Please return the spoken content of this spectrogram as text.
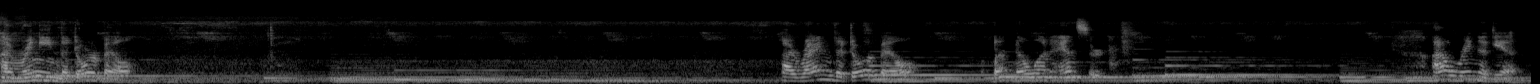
I'm ringing the doorbell. I rang the doorbell, but no one answered. I'll ring again.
